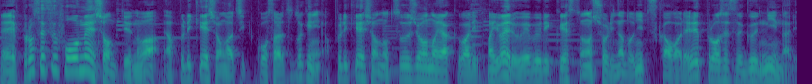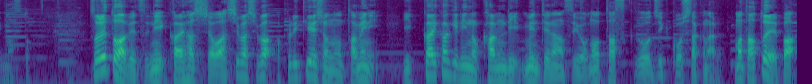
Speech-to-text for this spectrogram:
えー、プロセスフォーメーションっていうのは、アプリケーションが実行されたときに、アプリケーションの通常の役割、まあ、いわゆる Web リクエストの処理などに使われるプロセス群になりますと。それとは別に開発者はしばしばアプリケーションのために1回限りの管理、メンテナンス用のタスクを実行したくなる。まあ、例えば、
